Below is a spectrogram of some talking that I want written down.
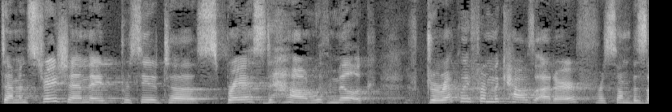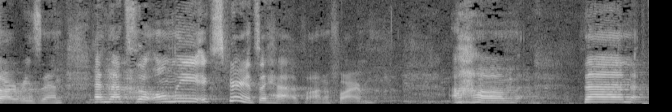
demonstration, they proceeded to spray us down with milk directly from the cow's udder for some bizarre reason, and that's the only experience I have on a farm. Um, then,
